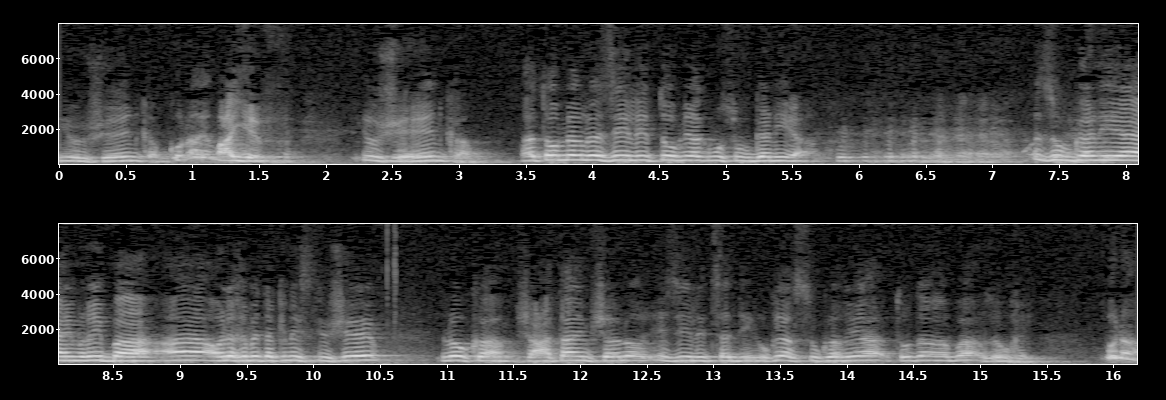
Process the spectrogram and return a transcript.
יושן, קם. כל היום עייף. יושן, קם. אתה אומר לו, איזה ילד טוב, נראה כמו סופגניה. סופגניה עם ריבה, אה, הולך לבית הכנסת, יושב, לא קם, שעתיים, שלוש, איזה ילד צדיק, לוקח סוכריה, תודה רבה, זה אוכל. בוא'נה,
